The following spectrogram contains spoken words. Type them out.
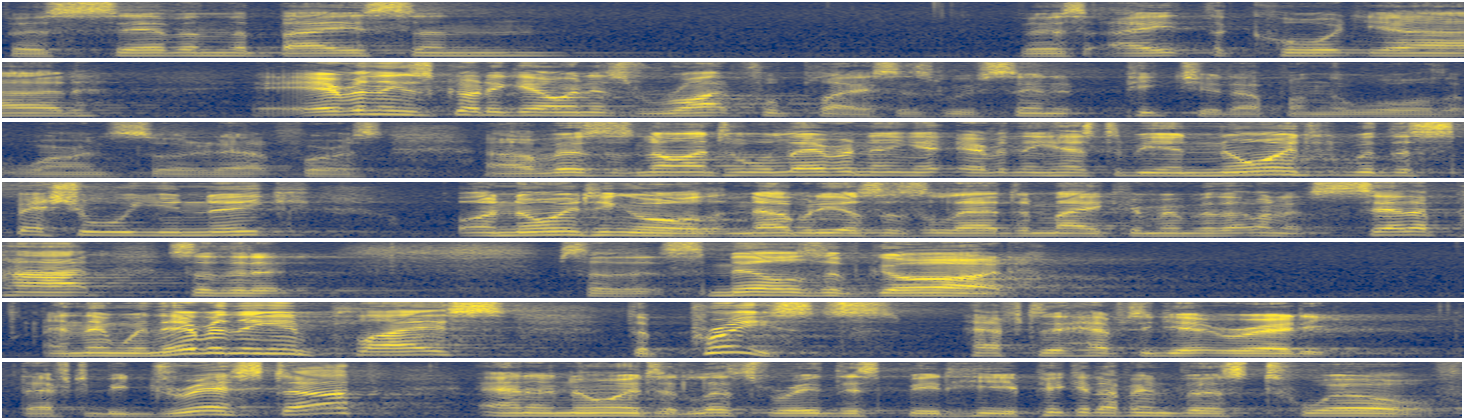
Verse 7, the basin. Verse 8, the courtyard. Everything's got to go in its rightful places. We've seen it pictured up on the wall that Warren sorted out for us. Uh, verses 9 to 11, everything has to be anointed with a special, unique anointing oil that nobody else is allowed to make. Remember that one? It's set apart so that it, so that it smells of God. And then, with everything in place, the priests have to, have to get ready. They have to be dressed up and anointed. Let's read this bit here. Pick it up in verse 12.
